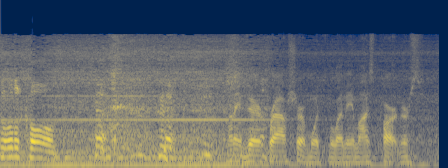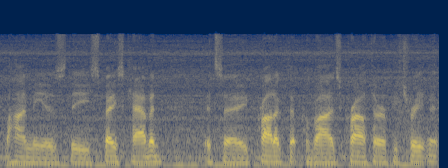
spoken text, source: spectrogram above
a little cold. My name's Eric Rauscher. I'm with Millennium Ice Partners. Behind me is the Space Cabin. It's a product that provides cryotherapy treatment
